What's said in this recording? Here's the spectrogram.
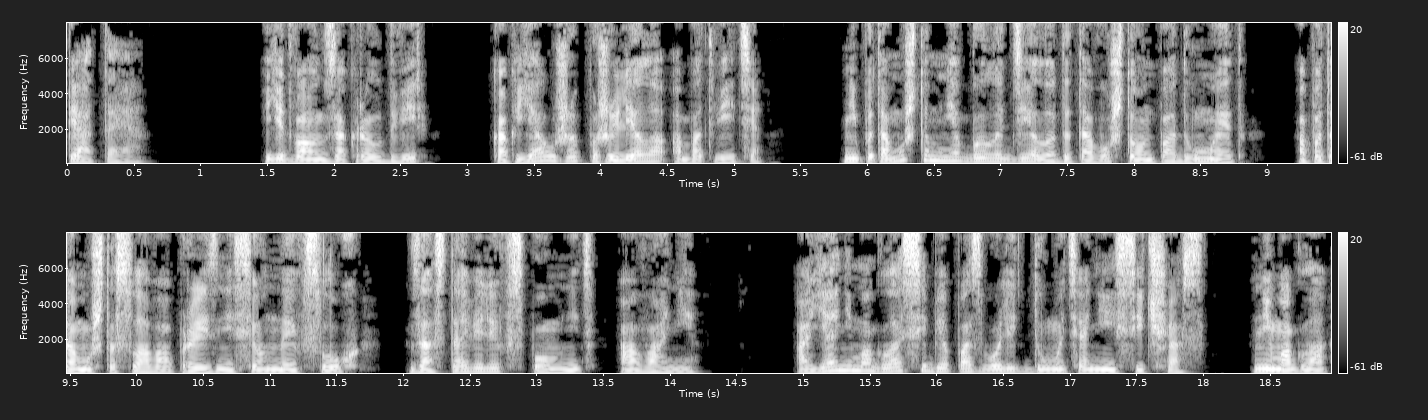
пятая. Едва он закрыл дверь, как я уже пожалела об ответе. Не потому, что мне было дело до того, что он подумает, а потому что слова, произнесенные вслух, заставили вспомнить о Ване. А я не могла себе позволить думать о ней сейчас, не могла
